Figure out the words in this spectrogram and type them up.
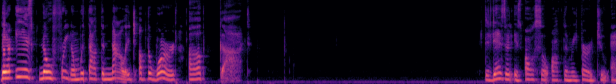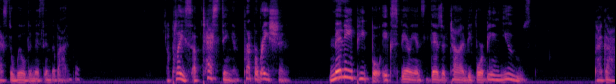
there is no freedom without the knowledge of the Word of God. The desert is also often referred to as the wilderness in the Bible, a place of testing and preparation. Many people experience desert time before being used by God.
